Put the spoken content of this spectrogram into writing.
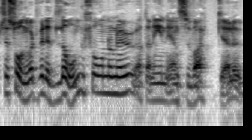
säsongen varit väldigt lång för honom nu? Att han är inne i en svacka? Eller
